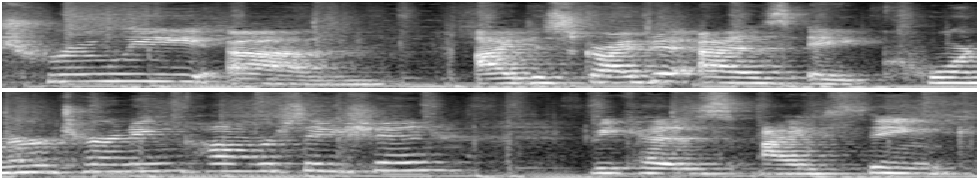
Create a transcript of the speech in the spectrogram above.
truly, um, I described it as a corner turning conversation because I think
